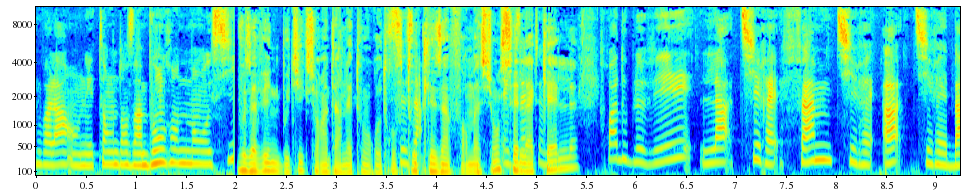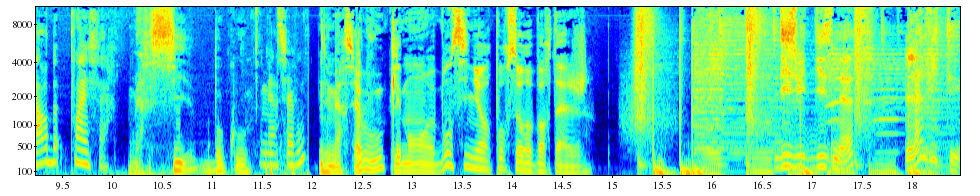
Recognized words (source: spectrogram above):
voilà en étant dans un bon rendement aussi Vous avez une boutique sur internet où on retrouve toutes ça. les informations. C'est laquelle www.la-femme-barbe.fr Merci beaucoup. Merci à vous. Merci à vous, Clément Bonsignor, pour ce reportage. 18-19, l'invité.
